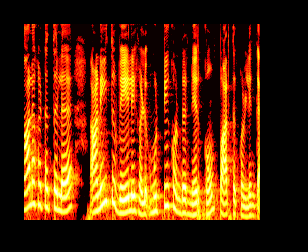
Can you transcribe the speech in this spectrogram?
காலகட்டத்தில் அனைத்து வேலைகளும் முட்டி கொண்டு நிற்கும். பார்த்து கொள்ளுங்க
